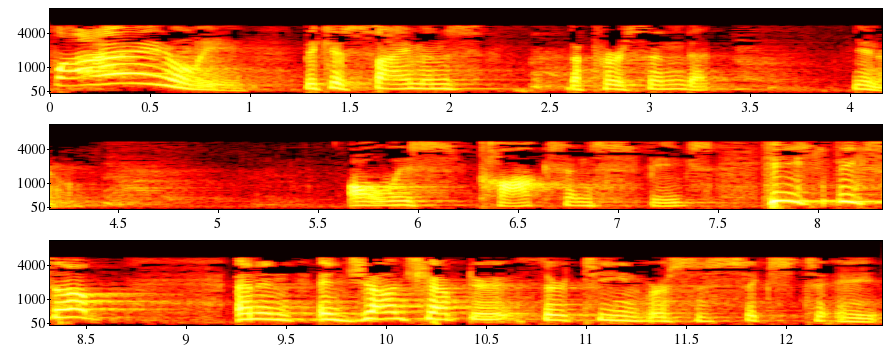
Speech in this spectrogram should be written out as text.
finally, because Simon's the person that, you know, always talks and speaks, he speaks up. And in, in John chapter 13, verses 6 to 8,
